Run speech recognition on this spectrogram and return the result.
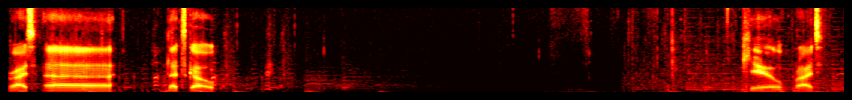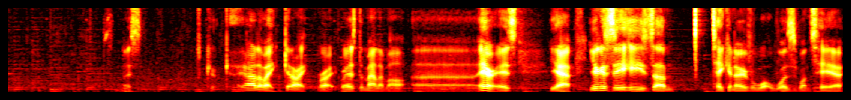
Right. Uh, let's go. Kill. Right. Nice Get out of the way. Get away. Right. Where's the Malo Mart? Uh, here it is. Yeah. You can see he's um, taken over what was once here.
